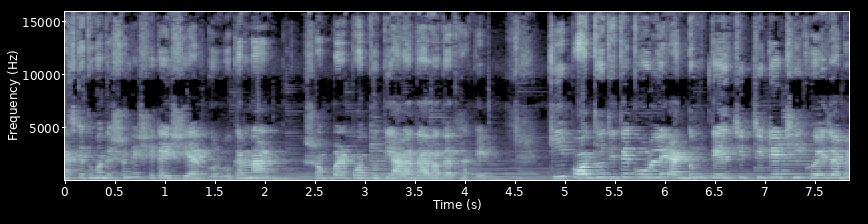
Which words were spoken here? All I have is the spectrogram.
আজকে তোমাদের সঙ্গে সেটাই শেয়ার করব। কেননা সববার পদ্ধতি আলাদা আলাদা থাকে। কি পদ্ধতিতে করলে একদম তেল চিটচিটে ঠিক হয়ে যাবে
